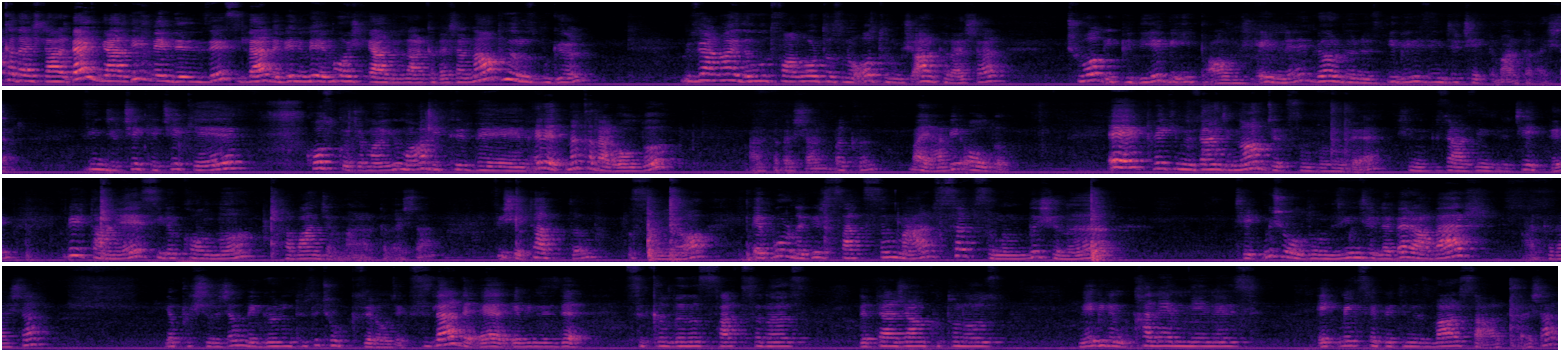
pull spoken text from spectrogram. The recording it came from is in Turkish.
arkadaşlar. Ben geldim evlerinize. Sizler de benim evime hoş geldiniz arkadaşlar. Ne yapıyoruz bugün? Güzel Aydın mutfağın ortasına oturmuş arkadaşlar. Çuval ipi diye bir ip almış eline. Gördüğünüz gibi zincir çektim arkadaşlar. Zincir çeke çeke koskocaman yumağı bitirdim. Evet ne kadar oldu? Arkadaşlar bakın bayağı bir oldu. E peki Müzen'cim ne yapacaksın bunu de? Şimdi güzel zinciri çektim. Bir tane silikonlu tabancam var arkadaşlar. Fişe taktım, ısınıyor. Ve burada bir saksım var. Saksımın dışını çekmiş olduğum zincirle beraber arkadaşlar yapıştıracağım ve görüntüsü çok güzel olacak. Sizler de eğer evinizde sıkıldığınız saksınız, deterjan kutunuz, ne bileyim kalemliğiniz, ekmek sepetiniz varsa arkadaşlar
